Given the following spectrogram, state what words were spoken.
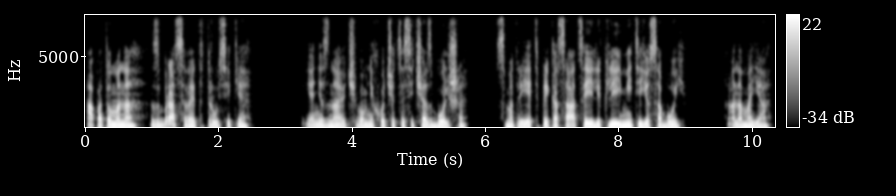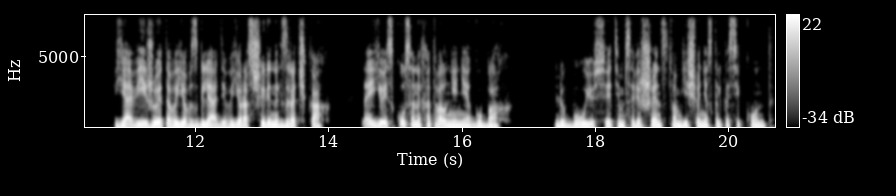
А потом она сбрасывает трусики. Я не знаю, чего мне хочется сейчас больше. Смотреть, прикасаться или клеймить ее собой. Она моя. Я вижу это в ее взгляде, в ее расширенных зрачках на ее искусанных от волнения губах. Любуюсь этим совершенством еще несколько секунд.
